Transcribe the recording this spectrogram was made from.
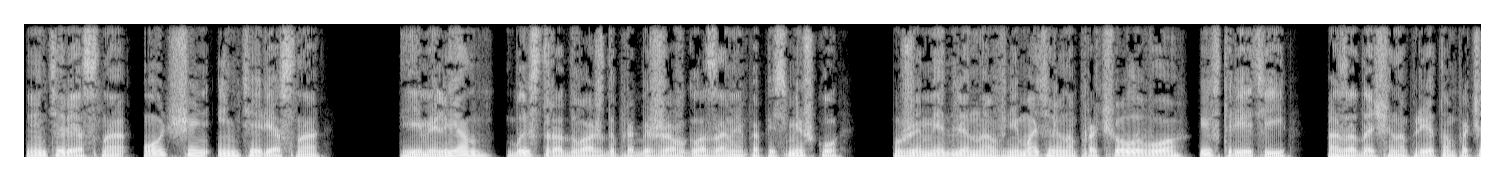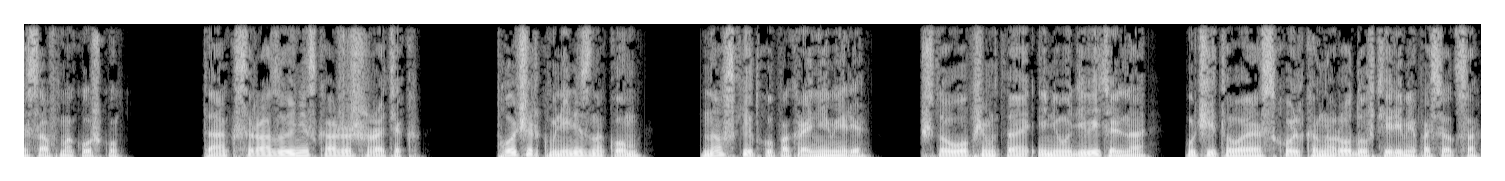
интересно, очень интересно. Емельян, быстро дважды пробежав глазами по письмишку, уже медленно, внимательно прочел его и в третий, озадаченно при этом почесав макушку. Так сразу и не скажешь, Ратик. Почерк мне не знаком, навскидку, по крайней мере. что, в общем-то, и неудивительно, учитывая, сколько народу в тереме пасется.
